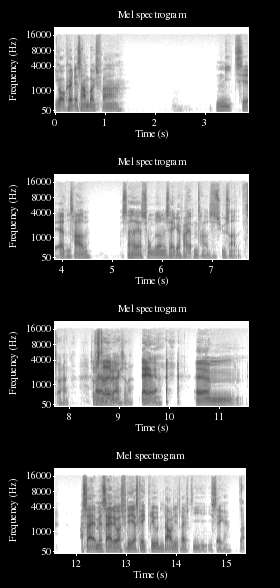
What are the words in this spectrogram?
i går kørte jeg Soundbox fra 9 til 18.30, og så havde jeg to møder med Saga fra 18.30 til 20.30. Sådan. Så er du stadig Øhm, iværksætter? Ja, ja, ja. øhm, og så, er- men så er det jo også, fordi jeg skal ikke drive den daglige drift i, i Saga. Nej.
